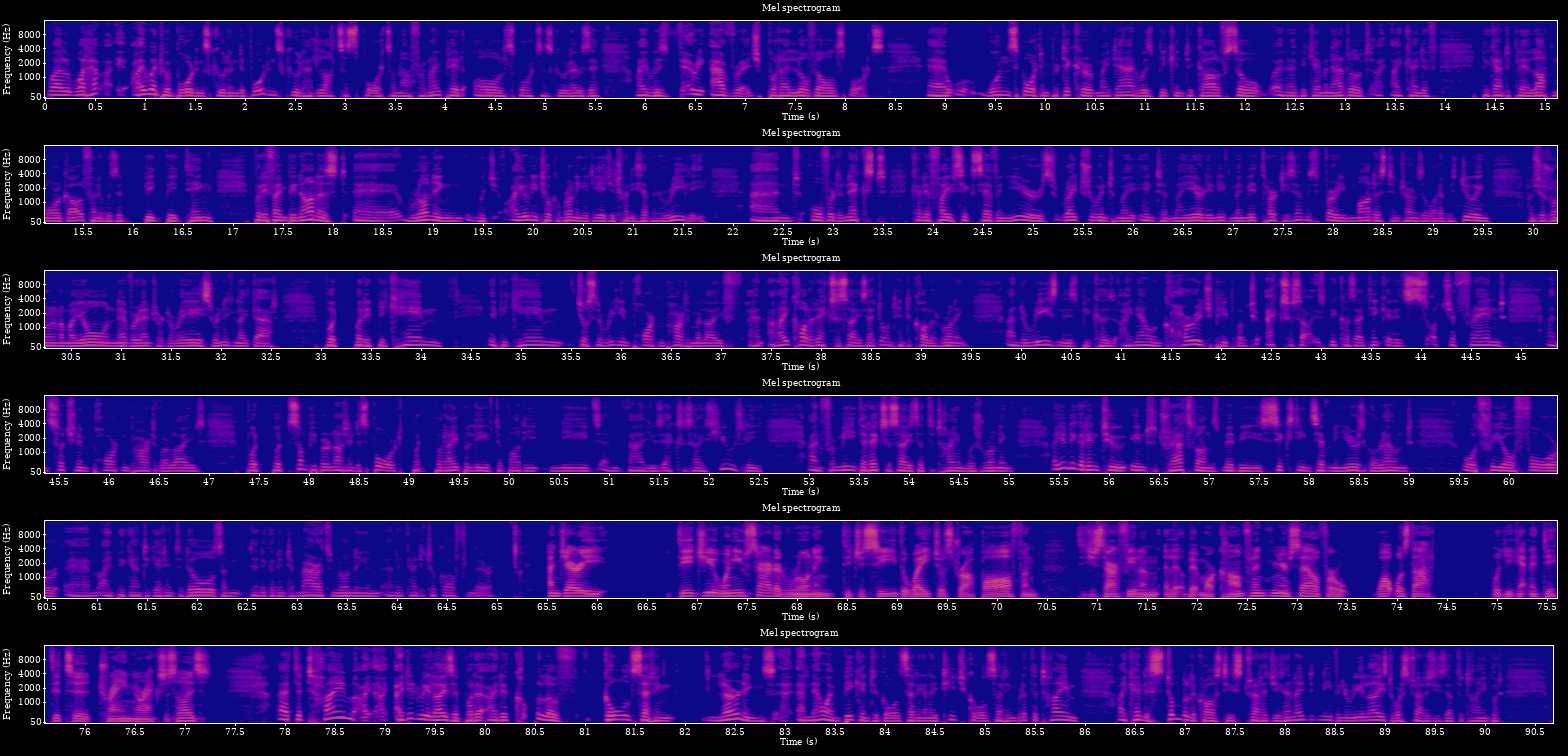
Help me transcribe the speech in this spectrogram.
Well, what ha- I went to a boarding school, and the boarding school had lots of sports on offer, and I played all sports in school. I was a, I was very average, but I loved all sports. Uh, one sport in particular, my dad was big into golf, so when I became an adult, I, I, kind of began to play a lot more golf, and it was a big, big thing. But if I'm being honest, uh, running, which I only took up running at the age of 27, really, and over the next kind of five, six, seven years, right through into my into my early and even my mid 30s, I was very modest in terms of what I was doing. I was just running on my own, never entered a race or anything like that. But but it became it became just a really important part of my life. And, and I call it exercise. I don't tend to call it running. And the reason is because I now encourage people to exercise because I think it is such a friend and such an important part of our lives. But but some people are not into sport, but but I believe the body needs and values exercise hugely. And for me, that exercise at the time was running. I only got into into triathlons maybe 16, 17 years ago around or three or four, um, I began to get into those, and then I got into marathon running, and, and it kind of took off from there. And Gerry, did you when you started running? Did you see the weight just drop off, and did you start feeling a little bit more confident in yourself, or what was that? Were you getting addicted to training or exercise? At the time, I, I, I didn't realize it, but I, I had a couple of goal setting learnings and now I'm big into goal setting and I teach goal setting but at the time I kind of stumbled across these strategies and I didn't even realize there were strategies at the time but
